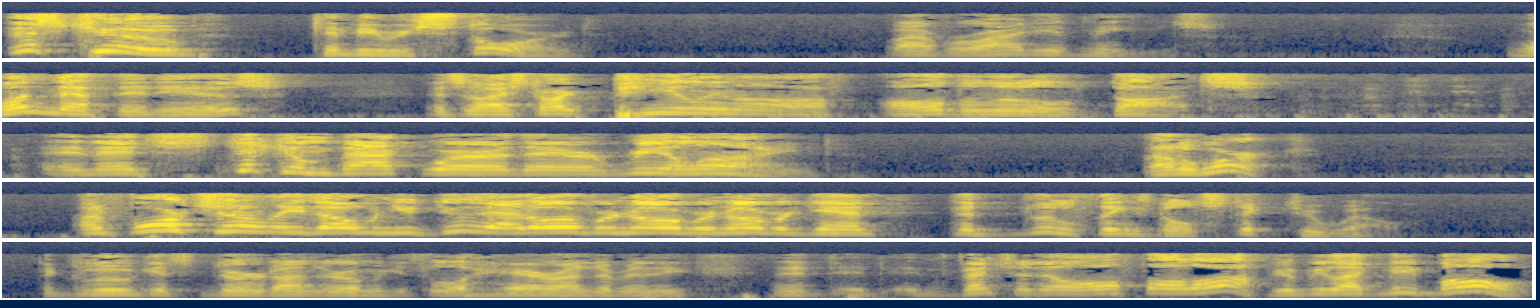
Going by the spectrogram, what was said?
This cube can be restored by a variety of means. One method is is that I start peeling off all the little dots and then stick them back where they're realigned. That'll work. Unfortunately, though, when you do that over and over and over again, the little things don't stick too well. The glue gets dirt under them, it gets a little hair under them, and, it, it, eventually they'll all fall off. You'll be like me, bald.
